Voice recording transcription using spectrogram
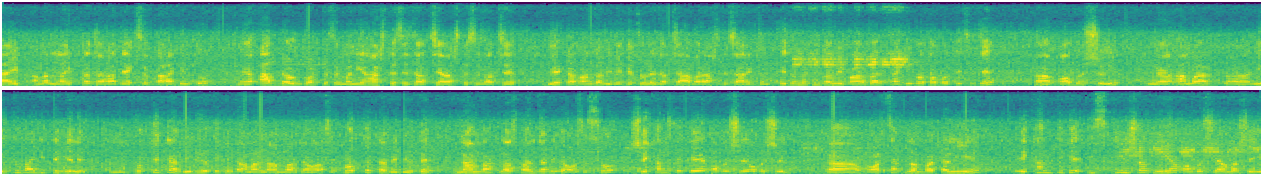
লাইভ আমার লাইভটা যারা দেখছেন, তারা কিন্তু আপ ডাউন করতেছে মানে আসতেছে, যাচ্ছে আসতেছে, যাচ্ছে, দু একটা পাঞ্জাবি দেখে চলে যাচ্ছে, আবার আসতেছে আরেকজন। এই জন্য কিন্তু আমি বারবার একই কথা বলতেছি যে অবশ্যই আমার ইউটিউব আইডিতে গেলে প্রত্যেকটা ভিডিওতে কিন্তু আমার নাম্বার দেওয়া আছে, প্রত্যেকটা ভিডিওতে নাম্বার প্লাস পাঞ্জাবি দেওয়া আছে। সো সেখান থেকে অবশ্যই অবশ্যই হোয়াটসঅ্যাপ নাম্বারটা নিয়ে এখান থেকে স্ক্রিনশট নিয়ে অবশ্যই আমার সেই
